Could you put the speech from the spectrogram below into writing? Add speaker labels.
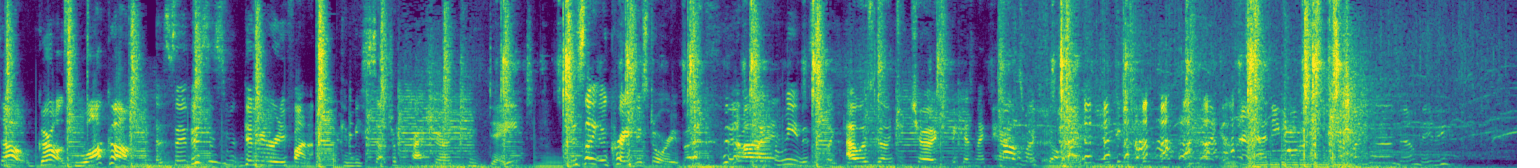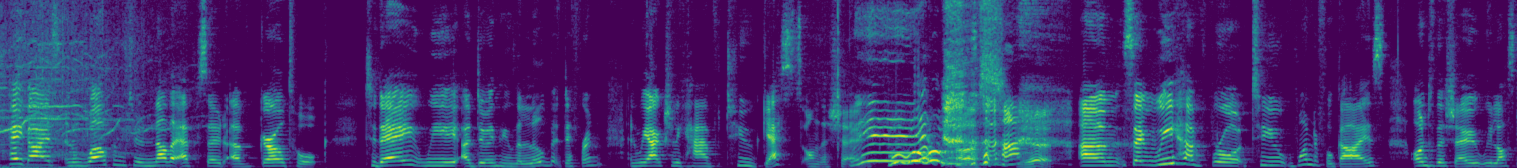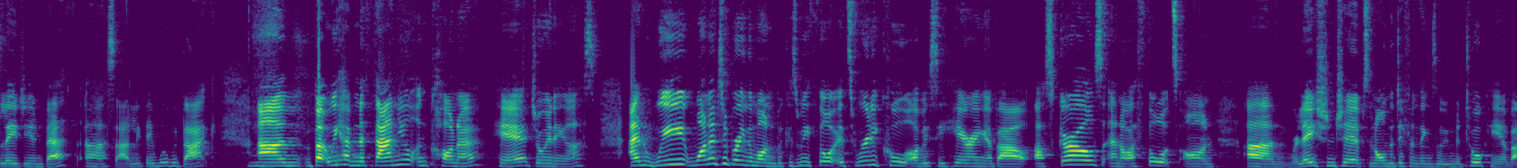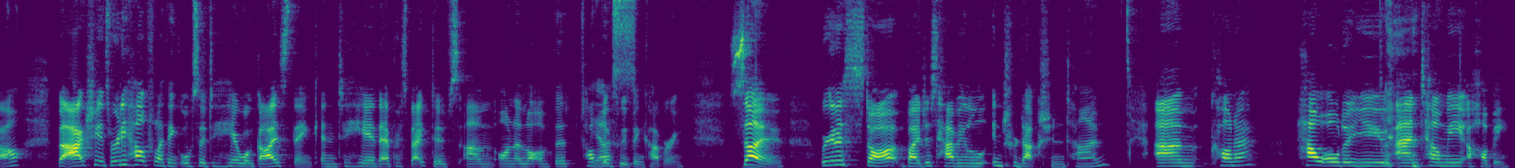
Speaker 1: So, girls, welcome.
Speaker 2: So this is gonna be really fun. It can be such a pressure to date. It's like a crazy story, but for me, this is like
Speaker 3: I was going to church because my parents
Speaker 2: oh my
Speaker 3: were
Speaker 2: god.
Speaker 1: Is there anything? Like, uh, no, maybe.
Speaker 2: Hey guys, and welcome to another episode of Girl Talk. Today we are doing things a little bit different, and we actually have two guests on the show.
Speaker 4: Us. yeah.
Speaker 2: Um, so we have brought two wonderful guys onto the show. We lost Lady and Beth. Uh, sadly, they will be back. Um, but we have Nathaniel and Connor here joining us. And we wanted to bring them on because we thought it's really cool, obviously, hearing about us girls and our thoughts on um, relationships and all the different things that we've been talking about. But actually, it's really helpful, I think, also to hear what guys think and to hear their perspectives um, on a lot of the topics
Speaker 1: Yes.
Speaker 2: we've been covering. So, we're going to start by just having a little introduction time. Um, Connor, how old are you? And tell me a hobby.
